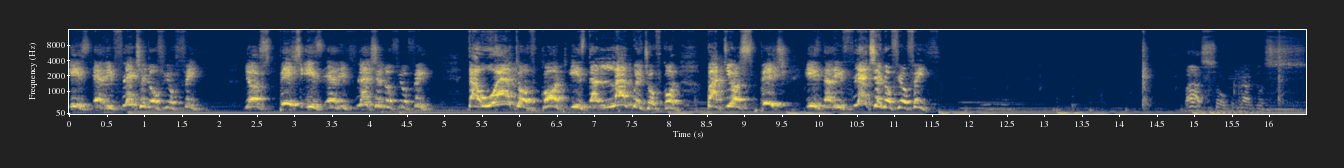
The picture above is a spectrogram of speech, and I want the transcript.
is a reflection of your faith. Your speech is a reflection of your faith. The word of God is the language of God, but your speech is the reflection of your faith. Grados.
